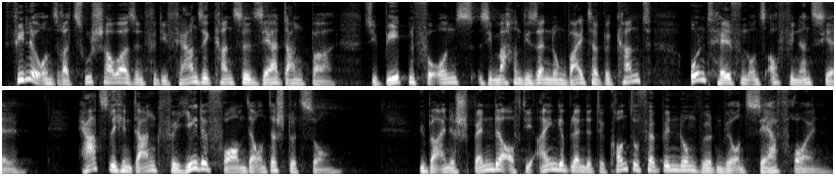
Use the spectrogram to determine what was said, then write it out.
Viele unserer Zuschauer sind für die Fernsehkanzel sehr dankbar. Sie beten für uns, sie machen die Sendung weiter bekannt und helfen uns auch finanziell. Herzlichen Dank für jede Form der Unterstützung. Über eine Spende auf die eingeblendete Kontoverbindung würden wir uns sehr freuen.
